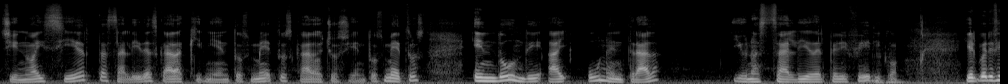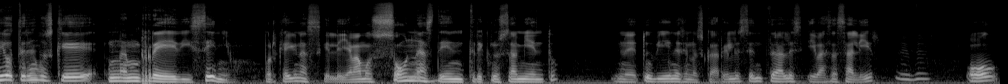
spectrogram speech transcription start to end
si no hay ciertas salidas cada 500 metros, cada 800 metros, en donde hay una entrada y una salida del periférico. Y el periférico tenemos que un rediseño, porque hay unas que le llamamos zonas de entrecruzamiento, donde tú vienes en los carriles centrales y vas a salir, o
